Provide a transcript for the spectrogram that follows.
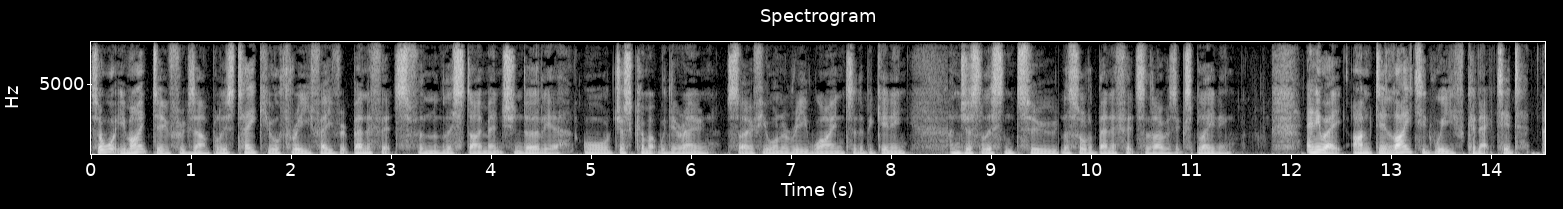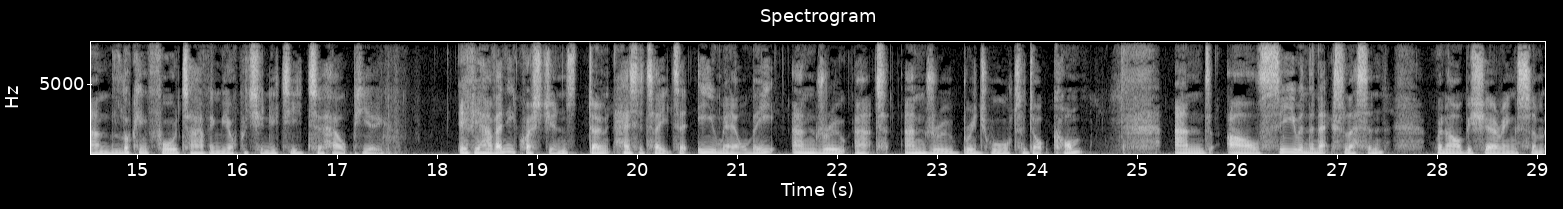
So, what you might do, for example, is take your three favourite benefits from the list I mentioned earlier, or just come up with your own. So, if you want to rewind to the beginning and just listen to the sort of benefits that I was explaining. Anyway, I'm delighted we've connected and looking forward to having the opportunity to help you. If you have any questions, don't hesitate to email me, andrew at andrewbridgewater.com. And I'll see you in the next lesson when I'll be sharing some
